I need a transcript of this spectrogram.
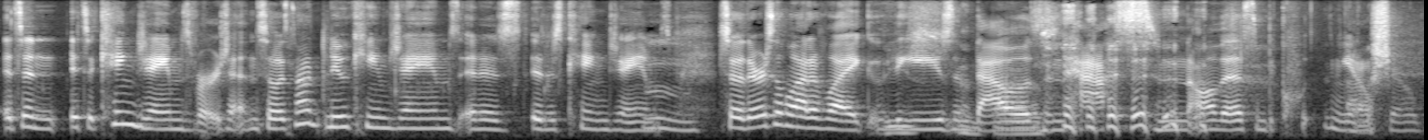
it's an it's a King James version. So it's not New King James. It is it is King James. So there's a lot of like these, and, and thous thous. and hasts and all this and bequ- you know Thou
